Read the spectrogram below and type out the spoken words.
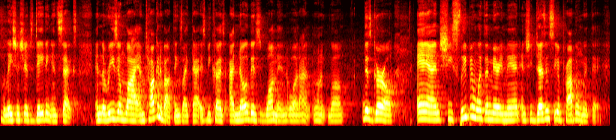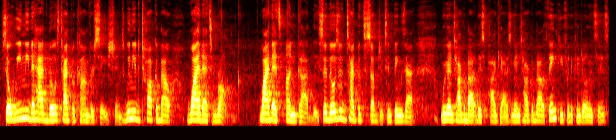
Relationships, Dating, and Sex. And the reason why I'm talking about things like that is because I know this woman. Well, I want. Well, this girl and she's sleeping with a married man and she doesn't see a problem with it so we need to have those type of conversations we need to talk about why that's wrong why that's ungodly so those are the type of subjects and things that we're going to talk about this podcast we're going to talk about thank you for the condolences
